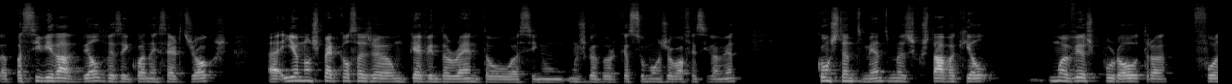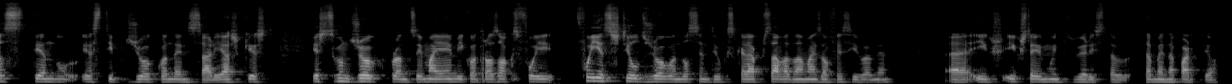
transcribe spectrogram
a passividade dele de vez em quando em certos jogos. Uh, e eu não espero que ele seja um Kevin Durant ou assim um, um jogador que assuma um jogo ofensivamente constantemente, mas gostava que ele, uma vez por outra, fosse tendo esse tipo de jogo quando é necessário. E acho que este, este segundo jogo, pronto, em Miami contra os Ox foi, foi esse estilo de jogo onde ele sentiu que se calhar precisava dar mais ofensivamente. Uh, e, e, gostei muito de ver isso também na parte dele.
